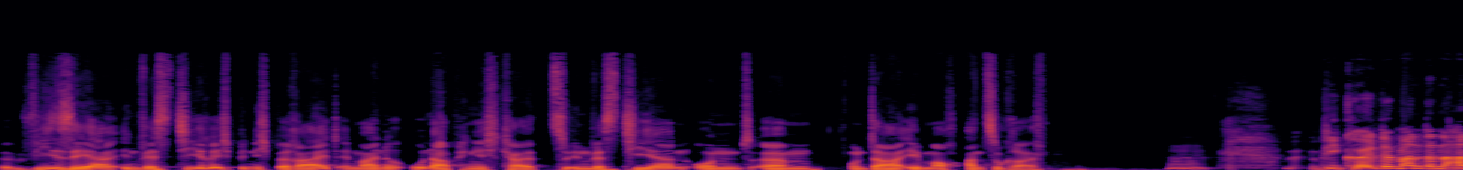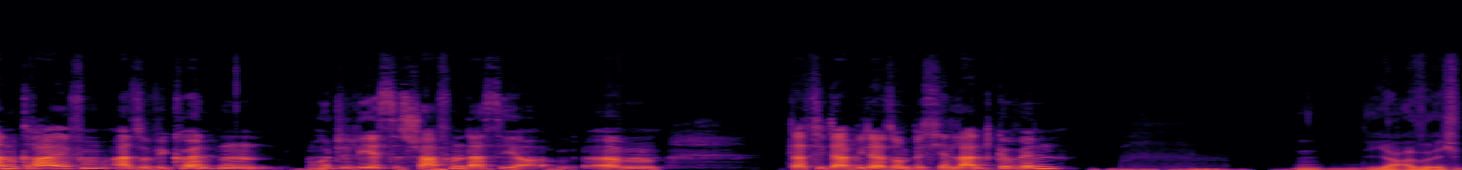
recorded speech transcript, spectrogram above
wie sehr investiere ich, bin ich bereit, in meine Unabhängigkeit zu investieren und, ähm, und da eben auch anzugreifen. Hm. Wie könnte man denn angreifen? Also wie könnten Hoteliers es schaffen, dass sie, ähm, dass sie da wieder so ein bisschen Land gewinnen? Ja, also ich,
